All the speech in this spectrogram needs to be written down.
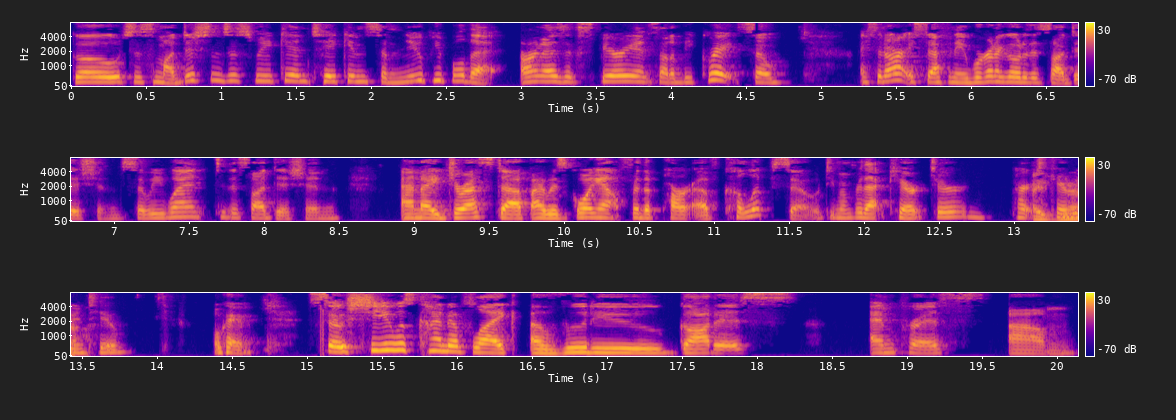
go to some auditions this weekend, take in some new people that aren't as experienced, that'll be great. So I said, all right, Stephanie, we're going to go to this audition. So we went to this audition and I dressed up. I was going out for the part of Calypso. Do you remember that character? Of Caribbean 2? Okay. So she was kind of like a voodoo goddess empress. Um,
